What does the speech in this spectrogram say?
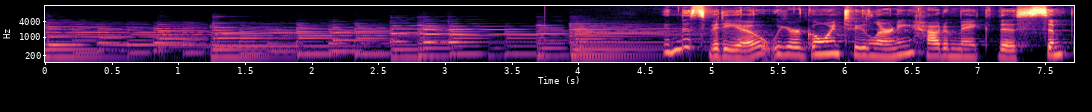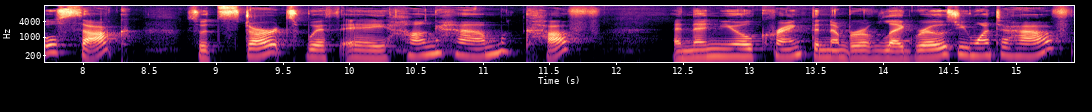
In this video, we are going to be learning how to make this simple sock. So it starts with a hung hem cuff, and then you'll crank the number of leg rows you want to have.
